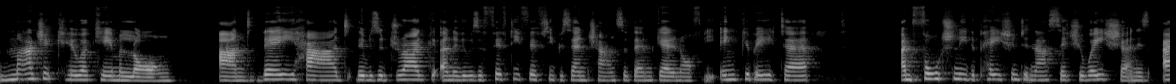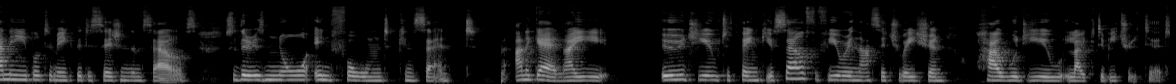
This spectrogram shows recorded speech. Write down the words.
magic cure came along and they had there was a drug and there was a 50 50% chance of them getting off the incubator. Unfortunately the patient in that situation is unable to make the decision themselves. So there is no informed consent and again i urge you to think yourself if you were in that situation how would you like to be treated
